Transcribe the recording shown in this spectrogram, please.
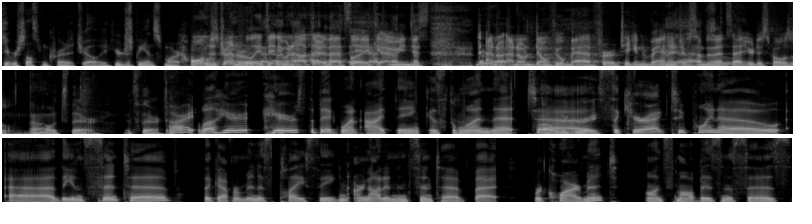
give yourself some credit, Joey. You're just being smart. Well, I'm just trying to relate to anyone out there that's like, I mean, just I don't, I don't, don't feel bad for taking advantage Yeah, of something that's at your disposal. No, it's there. It's there. All right. Well, here here's the big one. I think is the one that uh. Secure Act 2.0, uh, the incentive the government is placing, or not an incentive, but requirement on small businesses.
